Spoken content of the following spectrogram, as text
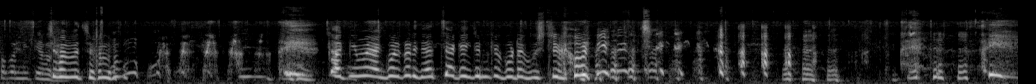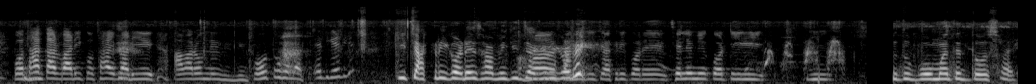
খবর নিতে হবে। চলো চলো। কাকিমা একবার করে যাচ্ছে এক একজনকে গোটা গোষ্ঠীর খবর নিয়ে নিচ্ছে। কোথাকার বাড়ি কোথায় বাড়ি? আমার অমনি কৌতূহল আছে। এদিকে এদিকে। কি চাকরি করে স্বামী কি চাকরি হ্যাঁ, করে? কি চাকরি করে ছেলে মেয়ে কটি? শুধু বৌমাদের দোষ হয়।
